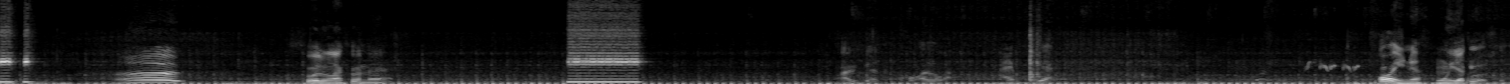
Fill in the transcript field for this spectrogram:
ખોલ નાખો ને. આવી ગયા ખોલવા આઈ એમ બેક હોય ને હું એકલો છું.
